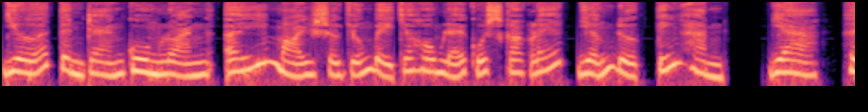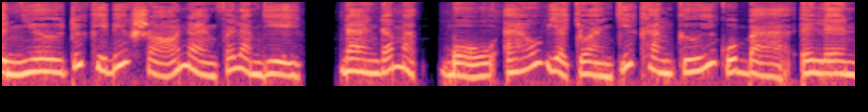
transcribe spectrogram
Giữa tình trạng cuồng loạn ấy mọi sự chuẩn bị cho hôn lễ của Scarlett vẫn được tiến hành và hình như trước khi biết rõ nàng phải làm gì, nàng đã mặc bộ áo và choàng chiếc khăn cưới của bà Ellen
